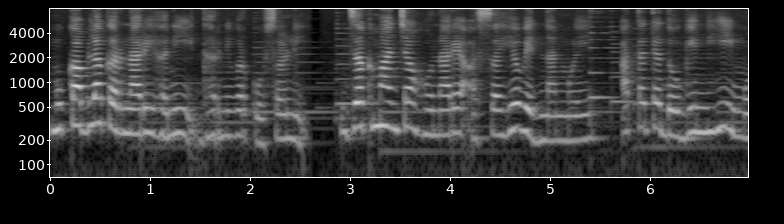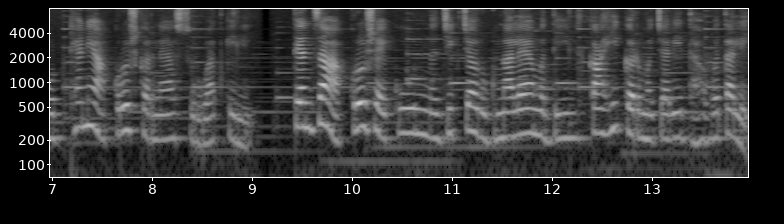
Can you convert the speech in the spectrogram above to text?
मुकाबला करणारी हनी धरणीवर कोसळली. जखमांच्या होणाऱ्या असह्य वेदनांमुळे आता त्या दोघींनीही मोठ्याने आक्रोश करण्यास सुरुवात केली. त्यांचा आक्रोश ऐकून नजीकच्या रुग्णालयामधील काही कर्मचारी धावत आले.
